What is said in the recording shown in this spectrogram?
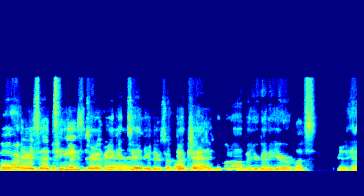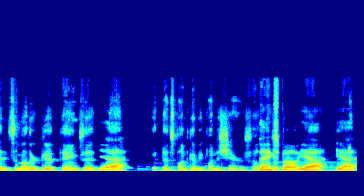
There's a teaser. We continue. There's some good okay. changes going on, but you're going to hear Let's, and, and some other good things that yeah that, that's fun. Going to be fun to share. So thanks, Bo. Yeah, yeah.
